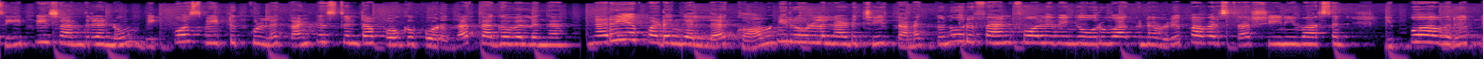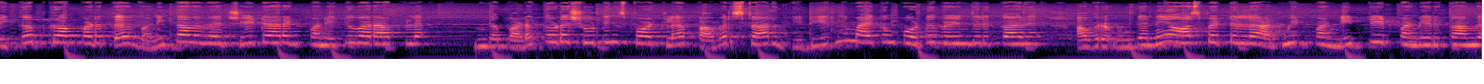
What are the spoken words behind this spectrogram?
சிபி சந்திரனும் பிக் பாஸ் வீட்டுக்குள்ள கண்டஸ்டண்டா போக போறதா தகவலுங்க. நிறைய படங்கள்ல காமெடி ரோல்ல நடிச்சு தனக்குன்னு ஒரு ஃபேன் ஃபாலோவிங்க உருவாக்குனவர் பவர் ஸ்டார் ஸ்ரீனிவாசன் இப்போ அவரு பிக்கப் ட்ராப் படத்தை வனிதாவை வச்சு டைரக்ட் பண்ணிட்டு வராப்ல இந்த படத்தோட ஷூட்டிங் ஸ்பாட்ல பவர் ஸ்டார் திடீர்னு மயக்கம் போட்டு விழுந்திருக்காரு. அவரை உடனே ஹாஸ்பிட்டல்ல அட்மிட் பண்ணி ட்ரீட் பண்ணியிருக்காங்க.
